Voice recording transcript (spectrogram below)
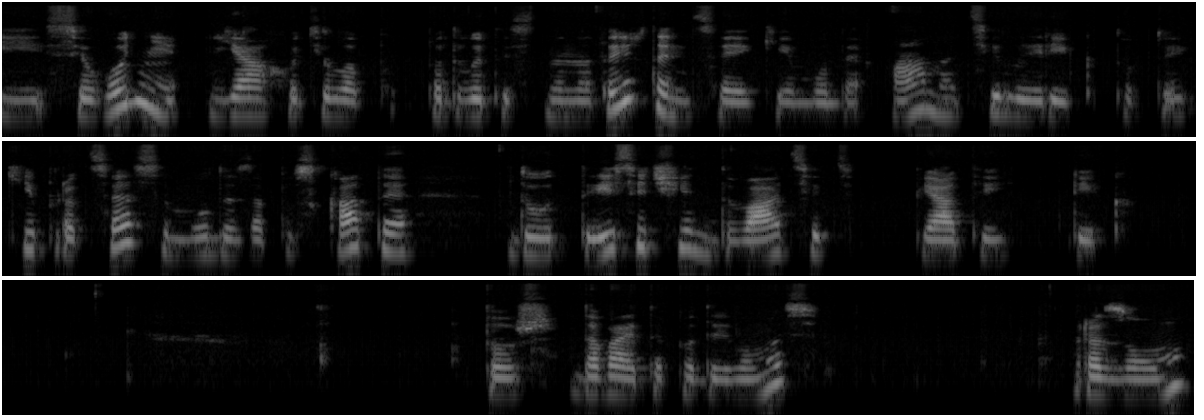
І сьогодні я хотіла б подивитись не на тиждень, це який буде, а на цілий рік. Тобто, які процеси буде запускати 2025 рік. Тож, давайте подивимось разом.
